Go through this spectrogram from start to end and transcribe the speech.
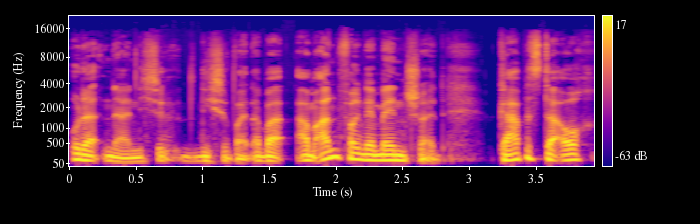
Oder, nein, nicht so, nicht so weit, aber am Anfang der Menschheit. Gab es da auch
